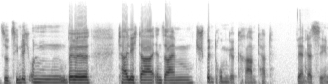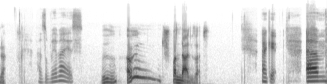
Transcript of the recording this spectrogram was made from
so ziemlich unbeteiligt da in seinem Spind rumgekramt hat während ja. der Szene. Also wer weiß. Mhm. Aber ein spannender Ansatz. Okay. Ähm,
